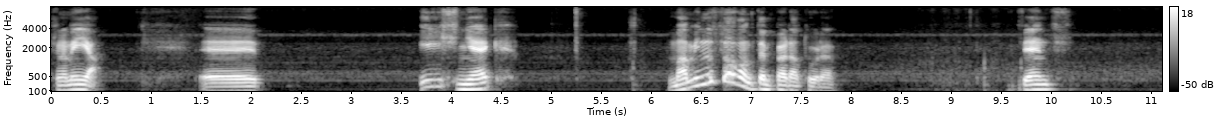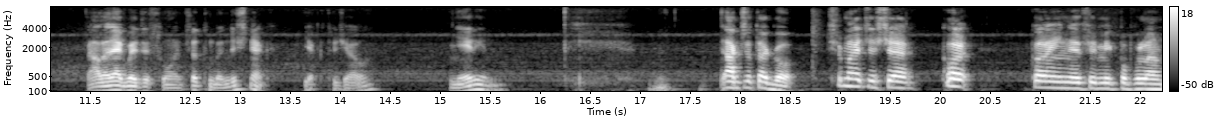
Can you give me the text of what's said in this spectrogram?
Przynajmniej ja. Yy, I śnieg ma minusową temperaturę. Więc. Ale jak będzie słońce, to będzie śnieg. Jak to działa? Nie wiem. Także tego. Trzymajcie się. Kol kolejny filmik popular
